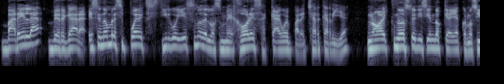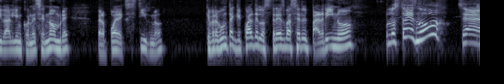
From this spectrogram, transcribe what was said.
Varela Vergara. Ese nombre sí puede existir, güey. Es uno de los mejores acá, güey, para echar carrilla. No, no estoy diciendo que haya conocido a alguien con ese nombre, pero puede existir, ¿no? Que pregunta que cuál de los tres va a ser el padrino. Pues los tres, ¿no? O sea,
